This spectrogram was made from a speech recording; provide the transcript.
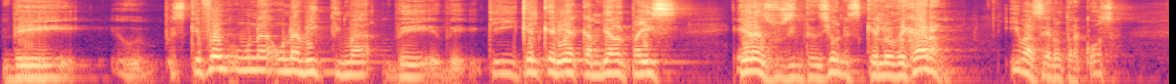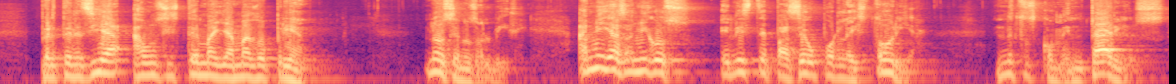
de, pues que fue una, una víctima de, que, y que él quería cambiar al país, eran sus intenciones, que lo dejaran, iba a ser otra cosa. Pertenecía a un sistema llamado PRIAN. No se nos olvide. Amigas, amigos, en este paseo por la historia, en estos comentarios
